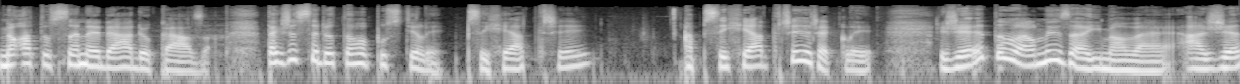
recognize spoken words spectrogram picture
No a to se nedá dokázat. Takže se do toho pustili psychiatři, a psychiatři řekli, že je to velmi zajímavé a že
